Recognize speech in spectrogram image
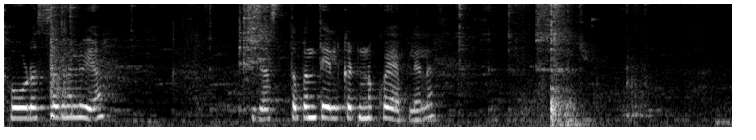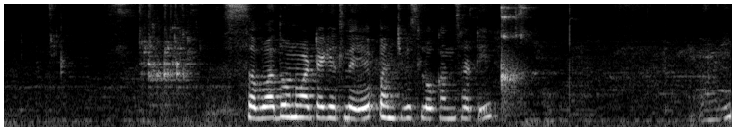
थोडंसं घालूया. जास्त पण तेलकट नको आहे आपल्याला. सव्वा दोन वाट्या घेतले आहे पंचवीस लोकांसाठी आणि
